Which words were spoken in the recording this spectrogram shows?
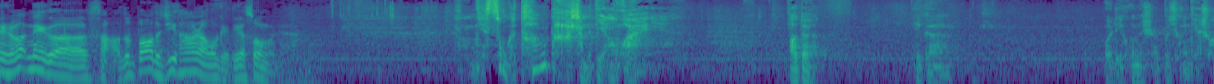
那什么，那个嫂子煲的鸡汤让我给爹送过去。你送个汤打什么电话呀你？哦，对了，那个，我离婚的事不许跟爹说。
